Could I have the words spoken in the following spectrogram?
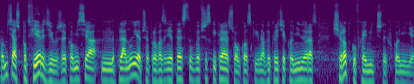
Komisarz potwierdził, że Komisja mm, planuje przeprowadzenie testów we wszystkich krajach członkowskich na wykrycie koniny oraz środków chemicznych w koninie.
